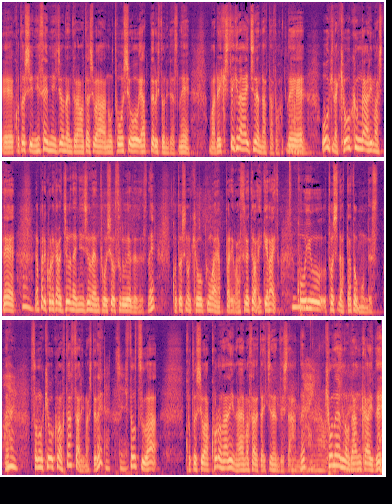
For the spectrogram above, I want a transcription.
えー、今年2020年というのは私はあの投資をやってる人にですね、まあ、歴史的な1年だったと。で、うん、大きな教訓がありまして、うん、やっぱりこれから10年20年投資をする上でですね今年の教訓はやっぱり忘れてはいけないと、うん、こういう年だったと思うんです、ね、はい、その教訓は2つありましてね。1つは今年はコロナに悩まされた1年でした。ね、はい、去年の段階で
